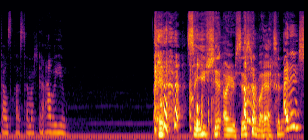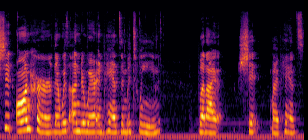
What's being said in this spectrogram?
That was the last time I. Sh- How about you? So you shit on your sister by accident? I didn't shit on her. There was underwear and pants in between, but I shit my pants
